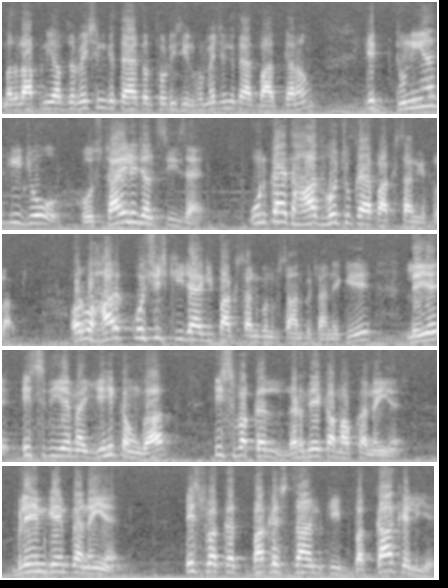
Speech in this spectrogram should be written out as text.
مطلب اپنی آبزرویشن کے تحت اور تھوڑی سی انفارمیشن کے تحت بات کر رہا ہوں کہ دنیا کی جو ہوسٹائل ایجنسیز ہیں، ان کا اتحاد ہو چکا ہے پاکستان کے خلاف۔ اور وہ ہر کوشش کی جائے گی پاکستان کو نقصان پہنچانے کے لیے اس لیے میں یہی کہوں گا، اس وقت لڑنے کا موقع نہیں ہے بلیم گیم کا نہیں ہے۔ اس وقت پاکستان کی بقا کے لیے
